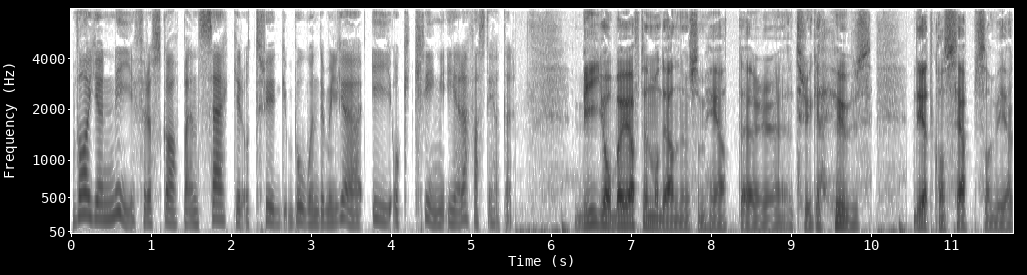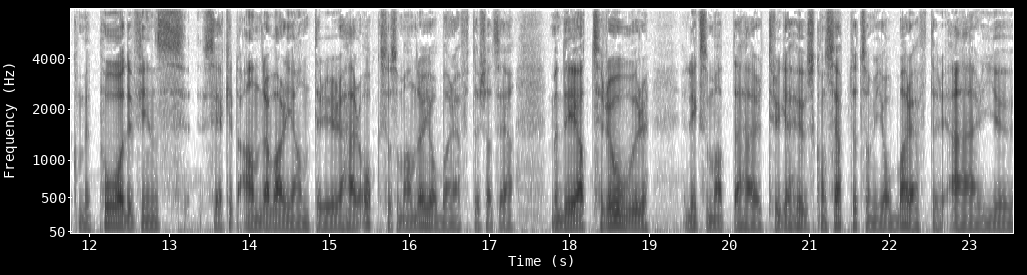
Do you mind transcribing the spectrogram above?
vad gör ni för att skapa en säker och trygg boendemiljö i och kring era fastigheter? Vi jobbar ju efter en modell nu som heter eh, Trygga hus. Det är ett koncept som vi har kommit på. Det finns säkert andra varianter i det här också som andra jobbar efter så att säga. Men det jag tror liksom att det här Trygga hus-konceptet som vi jobbar efter är ju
